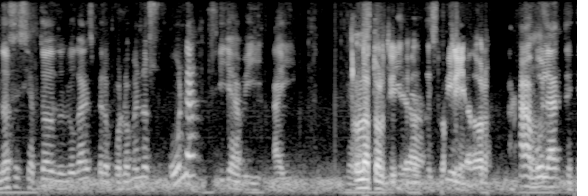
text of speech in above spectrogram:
No sé si a todos los lugares, pero por lo menos una sí ya vi ahí. Una tortilla, tortilladora. ambulante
